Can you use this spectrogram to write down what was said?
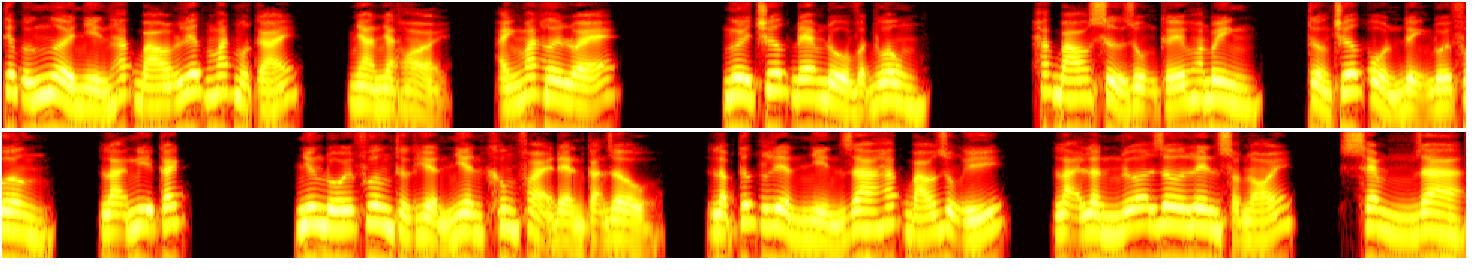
Tiếp ứng người nhìn hắc báo liếc mắt một cái, nhàn nhạt hỏi, ánh mắt hơi lóe. Ngươi trước đem đồ vật vông. Hắc báo sử dụng kế hoan binh, tưởng trước ổn định đối phương, lại nghĩ cách. Nhưng đối phương thực hiển nhiên không phải đèn cạn dầu, lập tức liền nhìn ra hắc báo dụng ý, lại lần nữa dơ lên sọt nói, xem ra,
